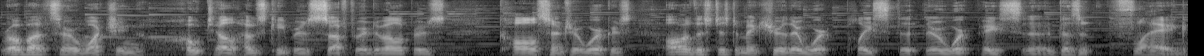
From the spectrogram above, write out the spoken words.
robots are watching hotel housekeepers, software developers, call center workers, all of this just to make sure their workplace, their workplace uh, doesn't flag.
